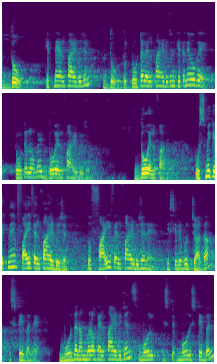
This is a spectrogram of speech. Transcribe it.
दो. कितने अल्फ़ा हाइड्रोजन दो. तो टोटल अल्फ़ा हाइड्रोजन कितने हो गए? टोटल हो गए दो अल्फ़ा हाइड्रोजन दो अल्फ़ा उसमें कितने फाइव अल्फ़ा हाइड्रोजन तो फाइव अल्फ़ा हाइड्रोजन है, इसीलिए वो ज़्यादा स्टेबल है. More the number of alpha hydrogen more more stable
